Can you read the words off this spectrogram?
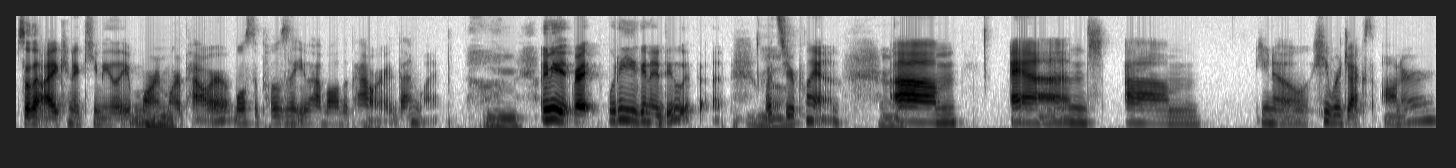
so that I can accumulate more and Mhm. more power? Well, suppose that you have all the power, then what? Mhm. I mean, right? What are you going to do with that? What's your plan? Yeah. Um, and, um, you know, he rejects honor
